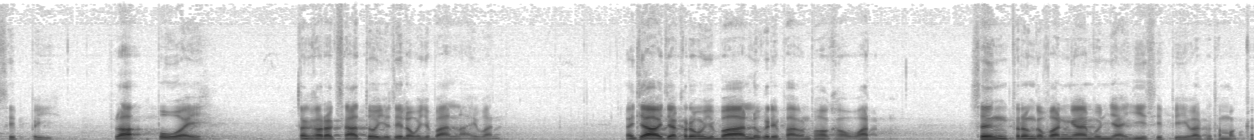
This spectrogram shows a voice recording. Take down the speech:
60 ปี เพราะป่วยต้องเข้ารักษาตัวอยู่ที่โรงพยาบาลหลายวัน หลังจากออกจากโรงพยาบาลลูกก็ได้พาคุณพ่อเข้าวัด ซึ่งตรงกับวันงานบุญใหญ่ 20 ปีวัดพระธรรมก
